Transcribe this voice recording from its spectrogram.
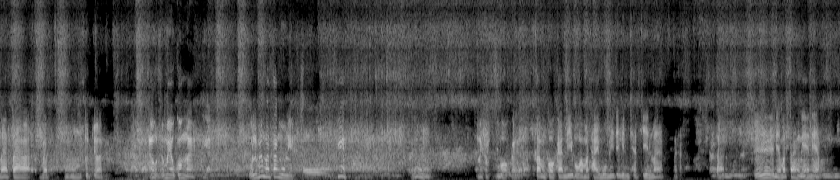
หน้าตาแบบอื้อหือสุดยอด เอ้าแล้วไม่เอากล้องมาโอ้แล้วไม่มาตั้งมุมเนี่ยเนี่ยอืม นะครับ บอกกับตั้มก่อการนี้บอกว่ามาถ่ายมุมนี้จะเห็นชัดเจนมากนะครับอะเออเนี่ยมาตั้งเนี้ยเนี่ยมันมี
